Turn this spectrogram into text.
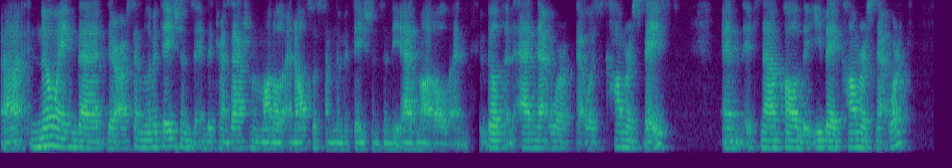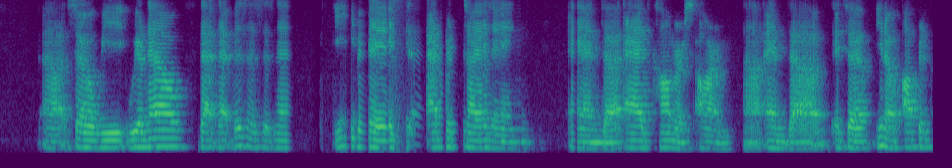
uh, knowing that there are some limitations in the transactional model and also some limitations in the ad model. And we built an ad network that was commerce based, and it's now called the eBay Commerce Network. Uh, so we we are now that that business is now eBay's advertising and uh, ad commerce arm, uh, and uh, it's a you know uh,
